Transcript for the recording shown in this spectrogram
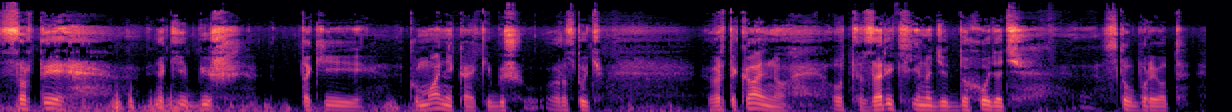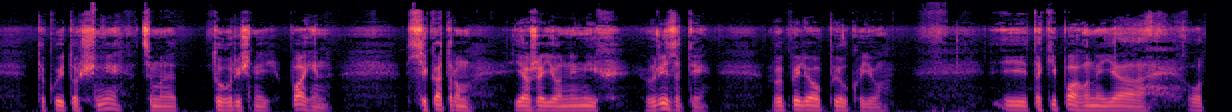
сорти, які більш такі куманіка, які більш ростуть вертикально. От за рік іноді доходять стовбури от такої товщини. Це в мене тогорічний пагін. З сікатором я вже його не міг врізати, випилював пилкою. І такі пагони я от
